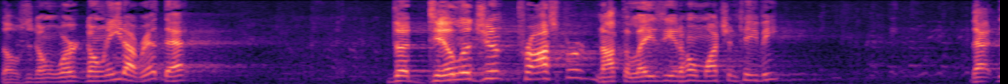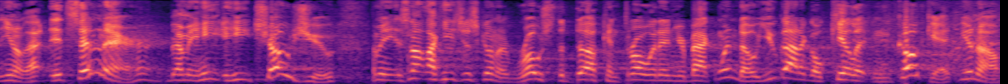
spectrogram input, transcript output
Those who don't work don't eat. I read that. The diligent prosper, not the lazy at home watching TV. That, you know, that, it's in there. I mean, he, he chose you. I mean, it's not like he's just going to roast the duck and throw it in your back window. You got to go kill it and cook it, you know.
